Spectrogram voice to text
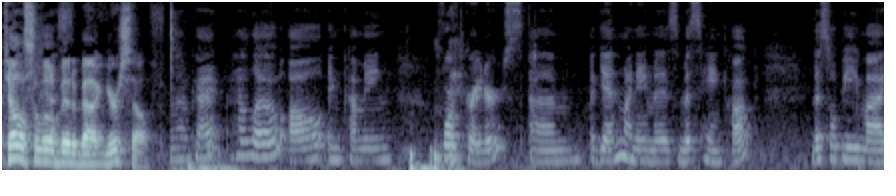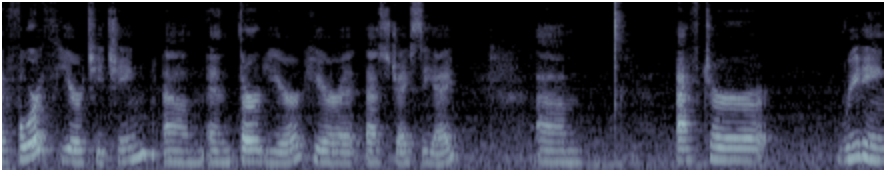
Tell us a little yes. bit about yourself. Okay. Hello, all incoming fourth graders. Um, again, my name is Miss Hancock. This will be my fourth year teaching um, and third year here at SJCA. Um, after reading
